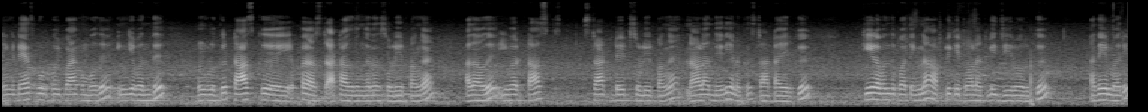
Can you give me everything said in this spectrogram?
நீங்கள் டேஷ்போர்ட் போய் பார்க்கும்போது இங்கே வந்து உங்களுக்கு டாஸ்க்கு எப்போ ஸ்டார்ட் ஆகுதுங்கிறத சொல்லியிருப்பாங்க. அதாவது யுவர் டாஸ்க் ஸ்டார்ட் டேட் சொல்லியிருப்பாங்க. நாலாந்தேதி எனக்கு ஸ்டார்ட் ஆகிருக்கு கீழே வந்து பார்த்திங்கன்னா அப்ளிகேட் வாலெட்லேயும் ஜீரோ இருக்குது அதே மாதிரி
